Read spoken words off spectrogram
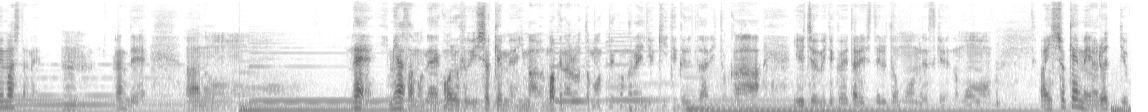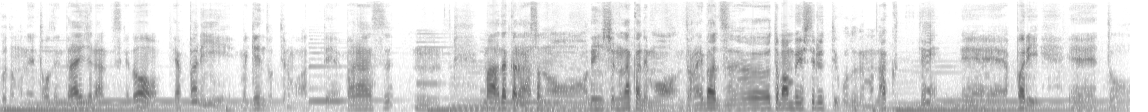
いましたね。うん。なんで、あのーね、皆さんもね、ゴルフ一生懸命今上手くなろうと思ってこのライディを聞いてくれたりとか、YouTube 見てくれたりしてると思うんですけれども、まあ、一生懸命やるっていうこともね、当然大事なんですけど、やっぱり、ま、限度っていうのもあって、バランスうん。まあだからその練習の中でもドライバーずーっと満振してるっていうことでもなくて、えー、やっぱり、えー、っと、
